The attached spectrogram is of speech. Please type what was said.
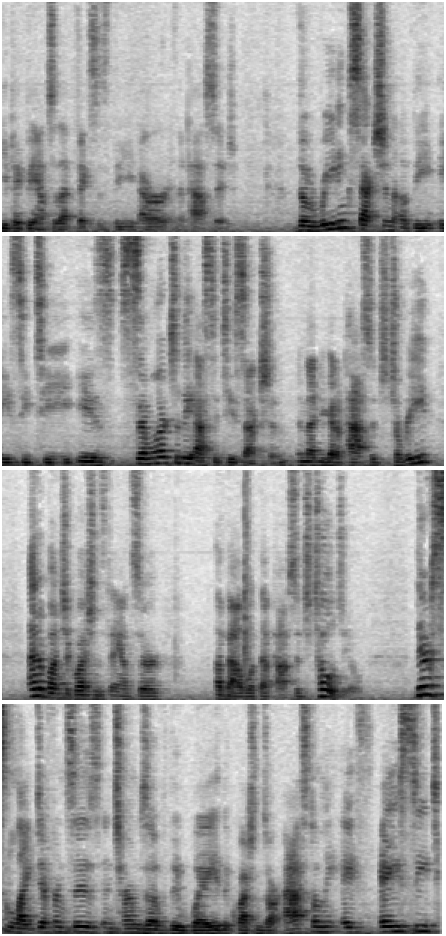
you pick the answer that fixes the error in the passage. The reading section of the ACT is similar to the SAT section in that you get a passage to read and a bunch of questions to answer about what that passage told you. There are slight differences in terms of the way the questions are asked on the ACT.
